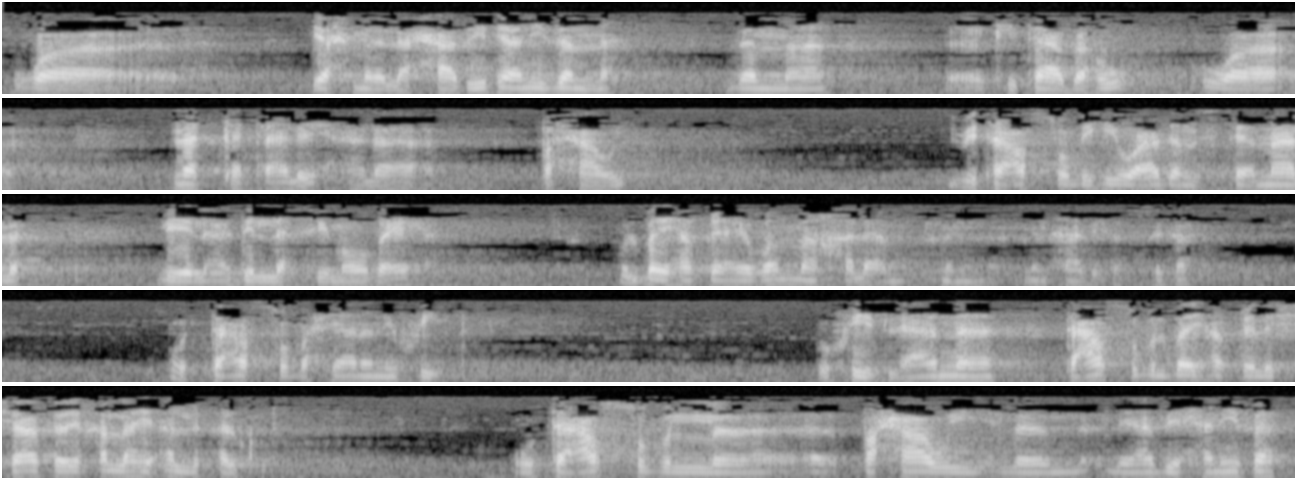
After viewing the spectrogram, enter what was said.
ويحمل الأحاديث يعني ذمة. ذم كتابه ونكت عليه على الطحاوي بتعصبه وعدم استعماله للأدلة في موضعها. والبيهقي أيضا ما خلا من من هذه الصفة. والتعصب أحيانا يفيد. يفيد لأن تعصب البيهقي للشافعي خلاه يألف الكتب. وتعصب الطحاوي لأبي حنيفة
